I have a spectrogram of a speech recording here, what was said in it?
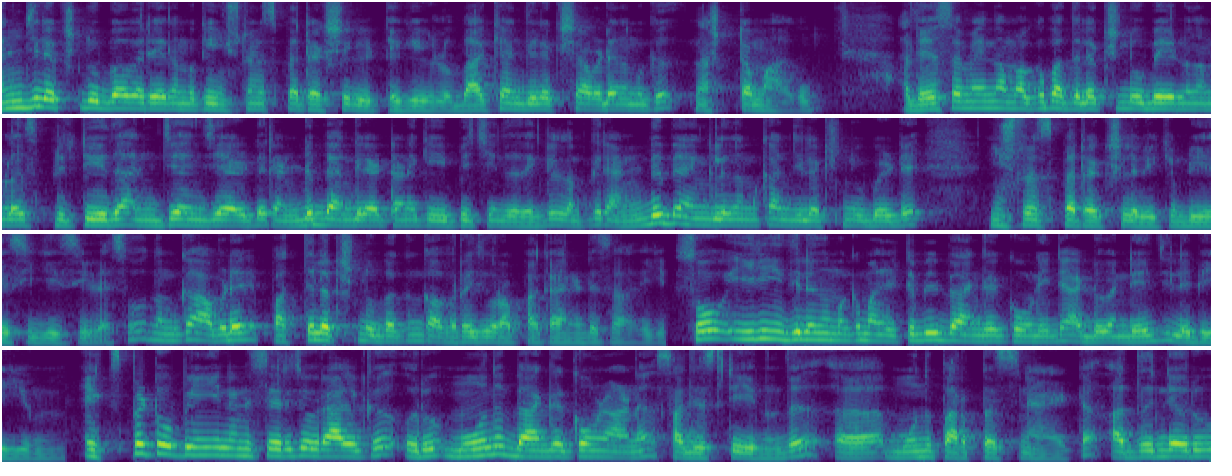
അഞ്ച് ലക്ഷം രൂപ വരെ നമുക്ക് ഇൻഷുറൻസ് പരിരക്ഷ കിട്ടുകയുള്ളൂ. ബാക്കി അഞ്ച് ലക്ഷം അവിടെ നമുക്ക് നഷ്ടമാകും. അതേസമയം നമുക്ക് പത്ത് ലക്ഷം രൂപയാണ് നമ്മൾ സ്പ്ലിറ്റ് ചെയ്ത് അഞ്ച് അഞ്ചായിട്ട് രണ്ട് ബാങ്കിലായിട്ടാണ് കീപ്പ് ചെയ്യുന്നതെങ്കിൽ നമുക്ക് രണ്ട് ബാങ്കിൽ നമുക്ക് അഞ്ച് ലക്ഷം രൂപയുടെ ഇൻഷുറൻസ് പരിരക്ഷ ലഭിക്കും ഡി എസ് സി ജി സിയുടെ സോ നമുക്ക് അവിടെ പത്ത് ലക്ഷം രൂപക്കും കവറേജ് ഉറപ്പാക്കാനായിട്ട് സാധിക്കും. സോ ഈ രീതിയിൽ നമുക്ക് മൾട്ടിപ്പിൾ ബാങ്ക് അക്കൗണ്ടിന്റെ അഡ്വാന്റേജ് ലഭിക്കും. എക്സ്പെർട്ട് ഒപ്പീനിയൻ അനുസരിച്ച് ഒരാൾക്ക് ഒരു മൂന്ന് ബാങ്ക് അക്കൗണ്ട് ആണ് സജസ്റ്റ് ചെയ്യുന്നത് മൂന്ന് പർപ്പസിനായിട്ട് അതിന്റെ ഒരു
